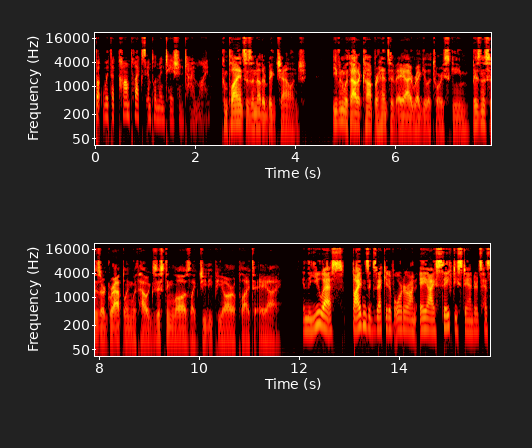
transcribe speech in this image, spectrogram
but with a complex implementation timeline. Compliance is another big challenge. Even without a comprehensive AI regulatory scheme, businesses are grappling with how existing laws like GDPR apply to AI. In the U.S., Biden's executive order on AI safety standards has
